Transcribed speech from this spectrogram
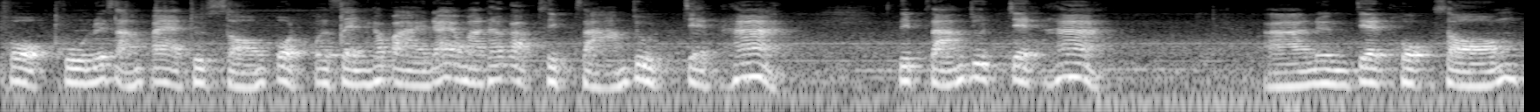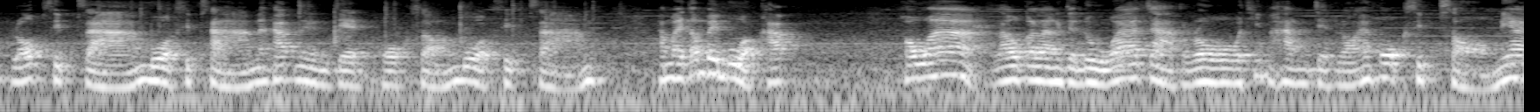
36 คูณด้วย 38.2 กดเปอร์เซ็นต์เข้าไป ได้ออกมาเท่ากับ 13.75 13.75อ่า1762ลบ13 บวก 13 นะครับ 1762 บวก 13ทำไมต้องไปบวกครับ ราะว่าเรากำลังจะดูว่าจากโรที่ 1762 เนี่ย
